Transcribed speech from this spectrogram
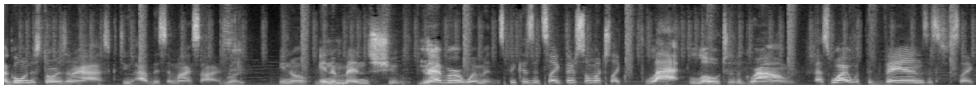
I go into stores and I ask, do you have this in my size? Right. You know, in a mm-hmm. men's shoe, Yeah. never a women's, because it's like there's so much like flat, low to the ground. That's why with the Vans, it's just like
